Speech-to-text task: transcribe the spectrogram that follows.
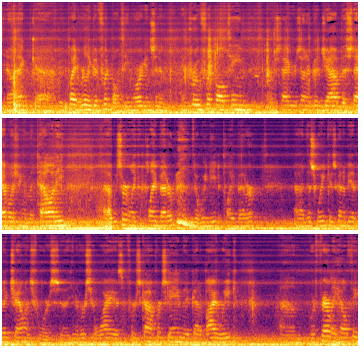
you know, I think uh, we played a really good football team. Oregon's an improved football team. Coach Taggart's done a good job establishing a mentality. Uh, we certainly can play better, but we need to play better. Uh, this week is going to be a big challenge for us. University of Hawaii is the first conference game. They've got a bye week. We're fairly healthy.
